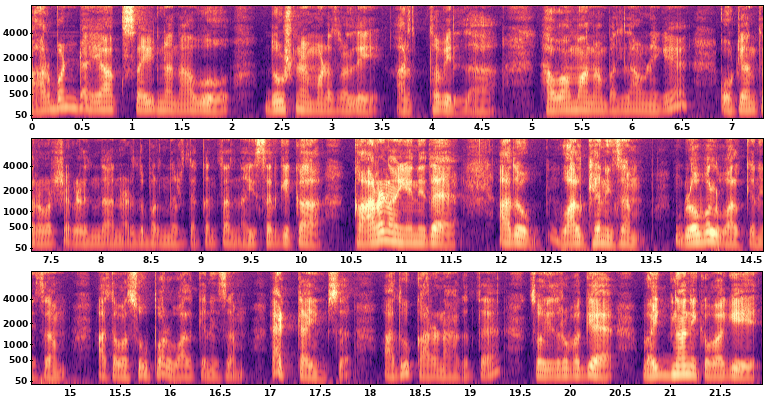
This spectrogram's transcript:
ಕಾರ್ಬನ್ ಡೈಆಕ್ಸೈಡ್ನ ನಾವು ದೂಷಣೆ ಮಾಡೋದ್ರಲ್ಲಿ ಅರ್ಥವಿಲ್ಲ. ಹವಾಮಾನ ಬದಲಾವಣೆಗೆ ಕೋಟ್ಯಾಂತರ ವರ್ಷಗಳಿಂದ ನಡೆದು ಬಂದಿರತಕ್ಕಂಥ ನೈಸರ್ಗಿಕ ಕಾರಣ ಏನಿದೆ, ಅದು ವಾಲ್ಕೆನಿಸಮ್ ಗ್ಲೋಬಲ್ ವಾಲ್ಕೆನಿಸಮ್ ಅಥವಾ ಸೂಪರ್ ವಾಲ್ಕೆನಿಸಮ್ ಎಟ್ ಟೈಮ್ಸ್. ಅದು ಕಾರಣ ಆಗುತ್ತೆ. ಸೊ ಇದ್ರ ಬಗ್ಗೆ ವೈಜ್ಞಾನಿಕವಾಗಿ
